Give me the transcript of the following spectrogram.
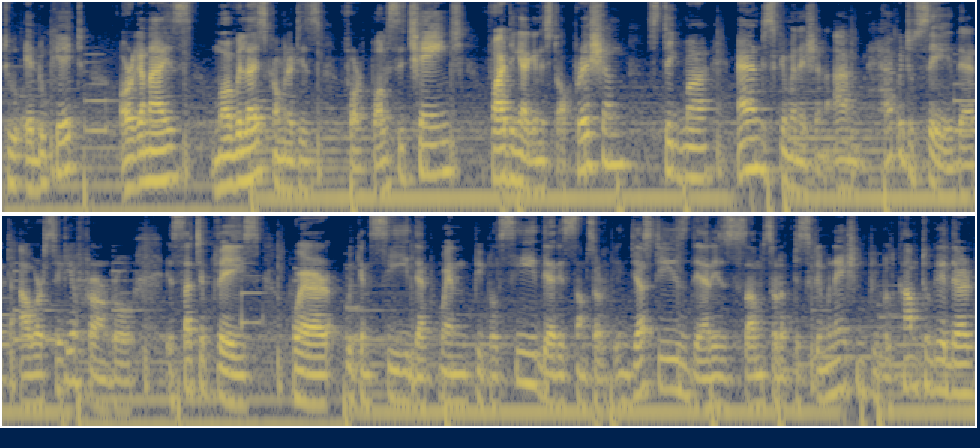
to educate, organize, mobilize communities for policy change, fighting against oppression, stigma, and discrimination. I'm happy to say that our city of Toronto is such a place where we can see that when people see there is some sort of injustice, there is some sort of discrimination, people come together,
